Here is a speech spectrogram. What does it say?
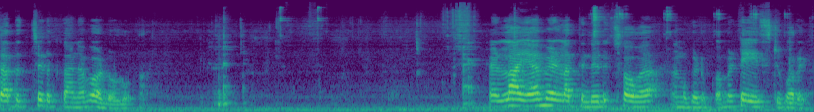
ചതച്ചെടുക്കാനേ പാടുള്ളൂ. വെള്ളമായ വെള്ളത്തിന്റെ ഒരു ചുവ നമുക്ക് എടുക്കും. അപ്പോൾ ടേസ്റ്റ് കുറയും.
